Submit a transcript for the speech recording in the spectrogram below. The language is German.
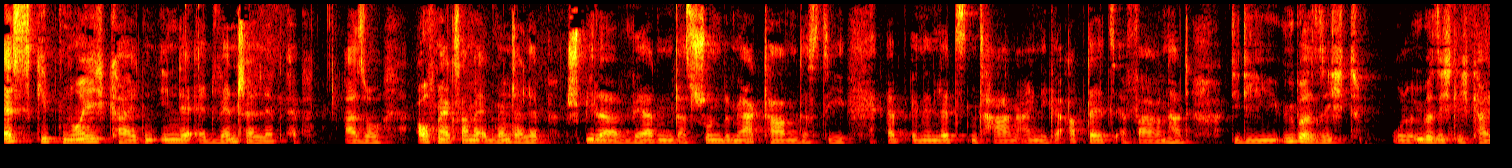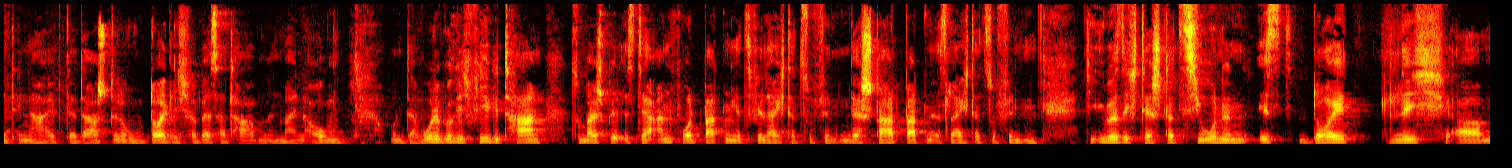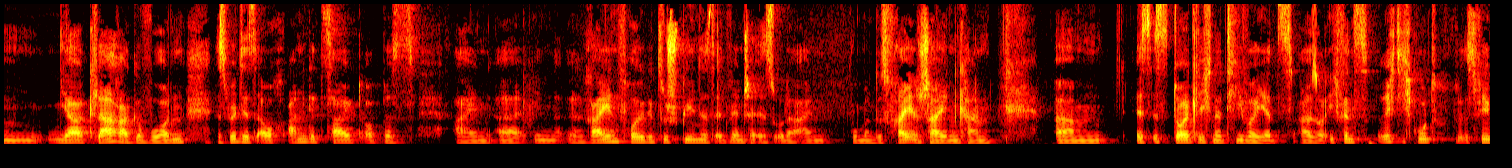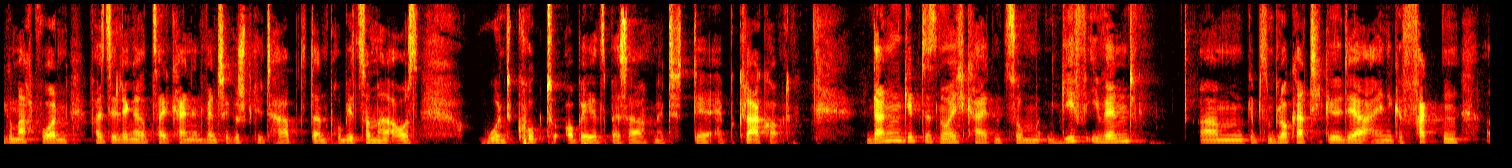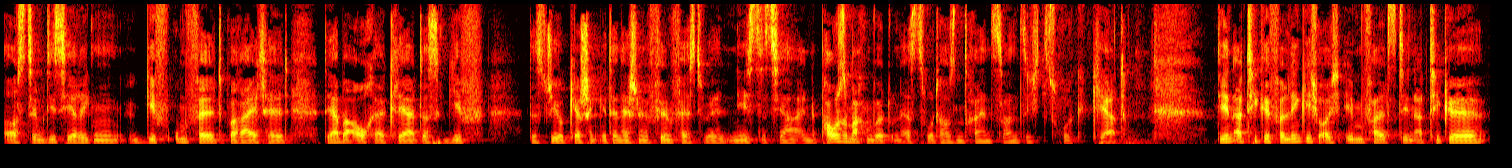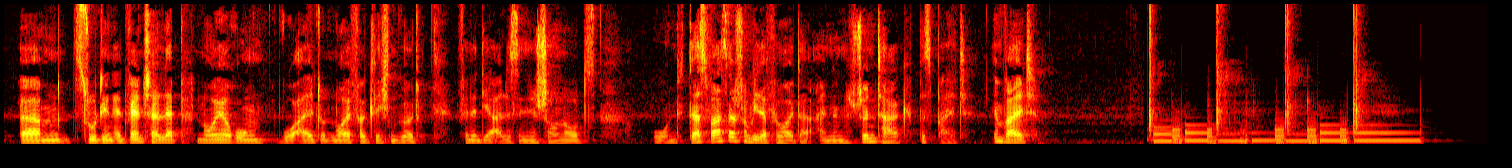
Es gibt Neuigkeiten in der Adventure Lab App. Also aufmerksame Adventure Lab Spieler werden das schon bemerkt haben, dass die App in den letzten Tagen einige Updates erfahren hat, die die Übersicht oder Übersichtlichkeit innerhalb der Darstellung deutlich verbessert haben in meinen Augen. Und da wurde wirklich viel getan. Zum Beispiel ist der Antwort-Button jetzt viel leichter zu finden. Der Start-Button ist leichter zu finden. Die Übersicht der Stationen ist deutlich ähm, ja, klarer geworden. Es wird jetzt auch angezeigt, ob es ein äh, in Reihenfolge zu spielendes Adventure ist oder ein, wo man das frei entscheiden kann. Ähm, es ist deutlich nativer jetzt. Also ich finde es richtig gut, es ist viel gemacht worden. Falls ihr längere Zeit kein Adventure gespielt habt, dann probiert es doch mal aus und guckt, ob ihr jetzt besser mit der App klarkommt. Dann gibt es Neuigkeiten zum GIF-Event ähm, gibt es einen Blogartikel, der einige Fakten aus dem diesjährigen GIF-Umfeld bereithält, der aber auch erklärt, dass GIF, das Geocaching International Film Festival, nächstes Jahr eine Pause machen wird und erst 2023 zurückkehrt. Den Artikel verlinke ich euch ebenfalls, den Artikel ähm, zu den Adventure Lab Neuerungen, wo alt und neu verglichen wird, findet ihr alles in den Show Notes. Und das war's ja schon wieder für heute. Einen schönen Tag, bis bald im Wald.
